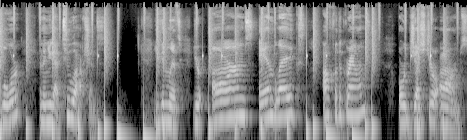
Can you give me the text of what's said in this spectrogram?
floor, and then you got two options. You can lift your arms and legs off of the ground, or just your arms.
